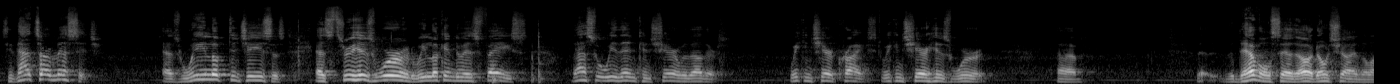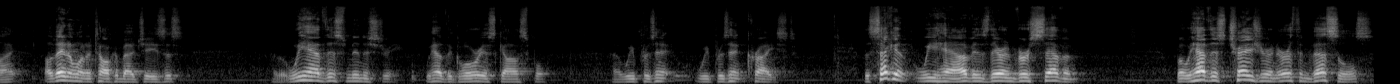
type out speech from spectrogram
See, that's our message. As we look to Jesus, as through His Word we look into His face, that's what we then can share with others. We can share Christ, we can share His Word. Uh, the, the devil says, Oh, don't shine the light. Oh, they don't want to talk about Jesus. But we have this ministry, we have the glorious gospel. Uh, we, present, we present Christ. The second we have is there in verse 7. But we have this treasure in earthen vessels,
